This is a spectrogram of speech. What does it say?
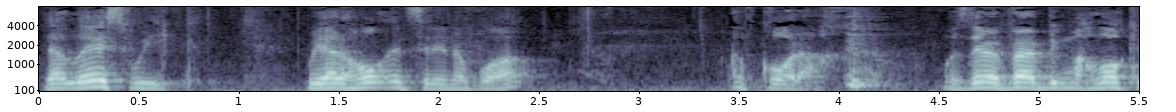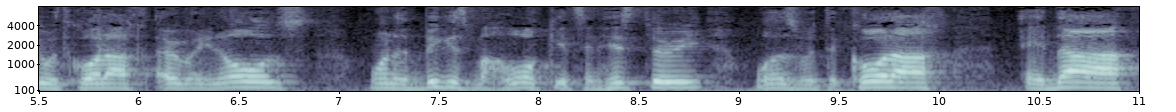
that last week we had a whole incident of what? Of Korach. Was there a very big mahloket with Korach? Everybody knows one of the biggest mahlokets in history was with the Korach, Edah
